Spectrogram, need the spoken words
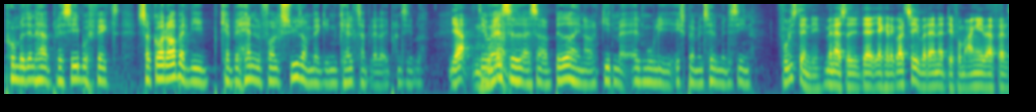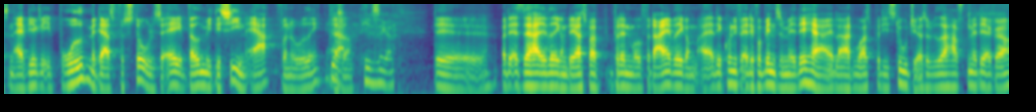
pumpet den her placebo-effekt så godt op, at vi kan behandle folks sygdom ved at give dem kalktabletter i princippet. ja, Det er jo 100. altid altså, bedre end at give dem alt muligt eksperimentel medicin. Fuldstændig. Men altså, der, jeg kan da godt se, hvordan at det for mange i hvert fald sådan er virkelig et brud med deres forståelse af, hvad medicin er for noget. Ikke? Ja, Altså, helt sikkert det, øh, og det, altså, det har, jeg ved ikke, om det også var på den måde for dig. Jeg ved ikke, om er det kun i, er det i forbindelse med det her, eller har du også på dit studie og så videre haft med det at gøre?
